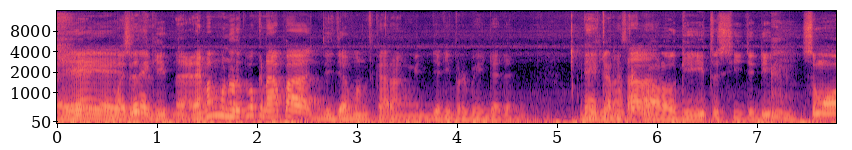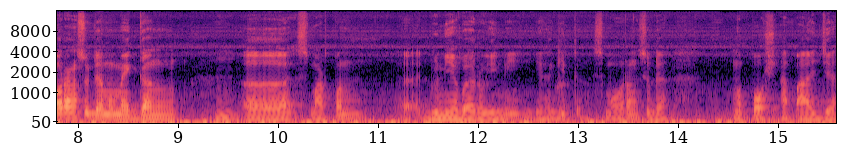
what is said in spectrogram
iya, iya, iya. Maksudnya Itu- gitu. Nah, emang menurutmu kenapa di zaman sekarang jadi berbeda dan eh jadi karena masalah? teknologi itu sih jadi semua orang sudah memegang Hmm. eh, smartphone eh, dunia baru ini ya gitu semua orang sudah ngepost apa aja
